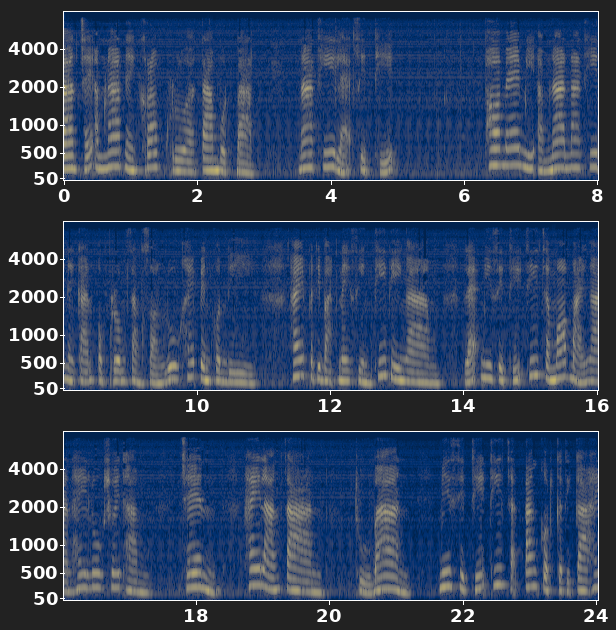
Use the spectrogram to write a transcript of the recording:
การใช้อำนาจในครอบครัวตามบทบาท หน้าที่และสิทธิพ่อแม่มีอำนาจหน้าที่ในการอบรมสั่งสอนลูกให้เป็นคนดี ให้ปฏิบัติในสิ่งที่ดีงาม และมีสิทธิที่จะมอบหมายงานให้ลูกช่วยทำ เช่น ให้ล้างจาน ถูบ้าน มีสิทธิที่จะตั้งกฎกติกาให้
